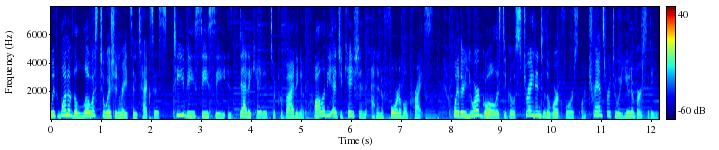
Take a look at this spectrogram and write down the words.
with one of the lowest tuition rates in Texas, TVCC is dedicated to providing a quality education at an affordable price. Whether your goal is to go straight into the workforce or transfer to a university,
